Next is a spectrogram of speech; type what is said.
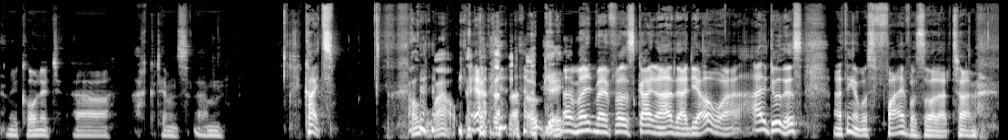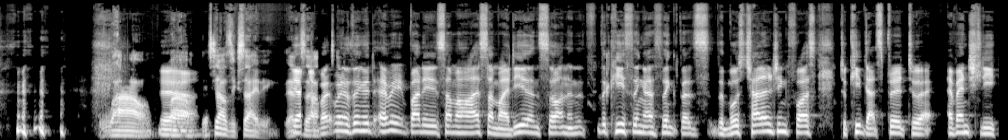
let me call it, uh, oh, good heavens, um, kites. Oh wow! okay, I made my first kite, and I had the idea. Oh, I'll do this. I think I was five or so at that time. Wow. Yeah. Wow. That sounds exciting. That yeah, sounds but when you think it, everybody somehow has some idea and so on. And the key thing I think that's the most challenging for us to keep that spirit to uh, eventually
